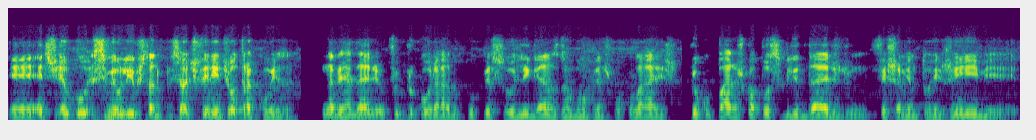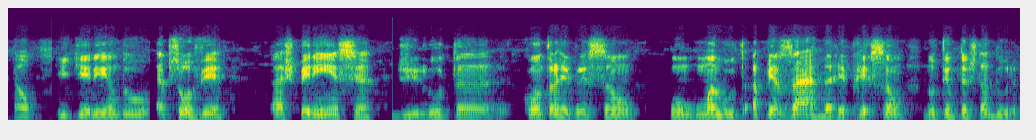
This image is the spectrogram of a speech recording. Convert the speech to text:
É, é esse meu livro, Estado Policial, é diferente, é outra coisa. Na verdade, eu fui procurado por pessoas ligadas aos movimentos populares, preocupadas com a possibilidade de um fechamento do regime e tal, e querendo absorver a experiência de luta contra a repressão, uma luta, apesar da repressão, no tempo da ditadura.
